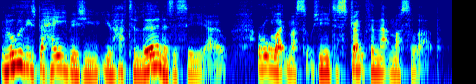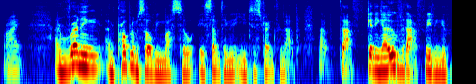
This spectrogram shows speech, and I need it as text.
and all of these behaviors you, you have to learn as a CEO are all like muscles. You need to strengthen that muscle up right? And running and problem solving muscle is something that you need to strengthen up. That, that getting over that feeling of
